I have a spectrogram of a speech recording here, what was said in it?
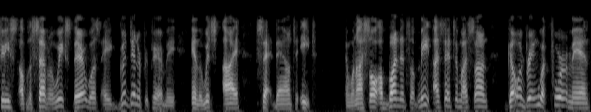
feast of the seven weeks, there was a good dinner prepared me, in the which I sat down to eat. And when I saw abundance of meat, I said to my son, Go and bring what poor man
